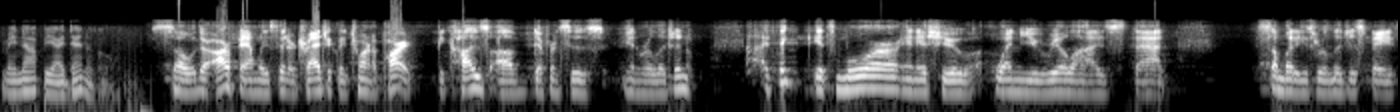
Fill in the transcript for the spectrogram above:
may not be identical. So there are families that are tragically torn apart because of differences in religion. I think it's more an issue when you realize that somebody's religious faith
